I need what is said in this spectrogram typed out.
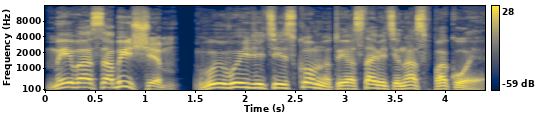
«Мы вас обыщем!» Вы выйдете из комнаты и оставите нас в покое.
